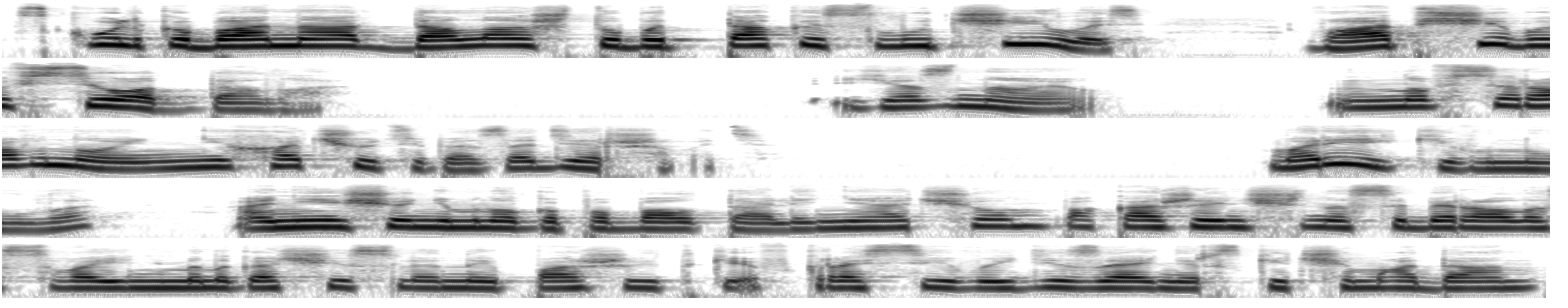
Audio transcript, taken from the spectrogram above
Сколько бы она отдала, чтобы так и случилось. Вообще бы все отдала. Я знаю, но все равно не хочу тебя задерживать. Мария кивнула, они еще немного поболтали ни о чем, пока женщина собирала свои немногочисленные пожитки в красивый дизайнерский чемодан.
